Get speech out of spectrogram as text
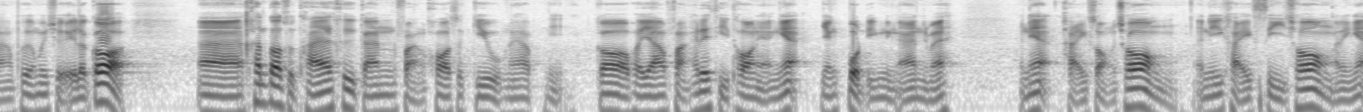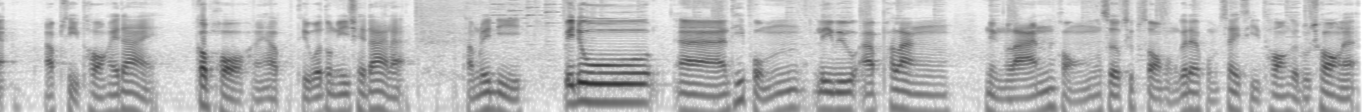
ล้างเพิ่มไม่เฉย แล้วก็ขั้นตอนสุดท้ายก็คือการฝังคอสกิลนะครับนี่ก็พยายามฝังให้ได้สีทองอย่างเงี้ยยังปลดอีกหนึ่งอันเห็นไหมอันเนี้ยขายอีกสองช่อง อันนี้ขายอีกสี่ช่องอะไรเงี้ยอัพสีทองให้ได้ก็พอนะครับ ถือว่าตรงนี้ใช้ได้แล้วทำได้ดี ไปดูที่ผมรีวิวอัพพลัง 1 ล้านของเซิร์ฟ12 ผมก็ได้ผมใส่สีทองกับทุกช่องแล้ว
